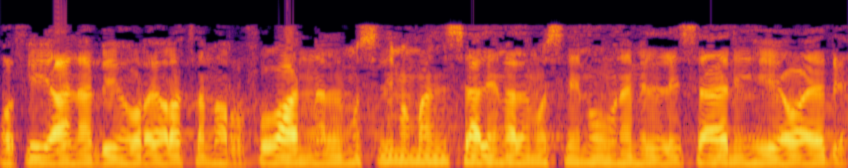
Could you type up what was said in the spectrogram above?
وفي عن أبي هريرة مرفوعا المسلم من سلم المسلمون من لسانه ويده.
